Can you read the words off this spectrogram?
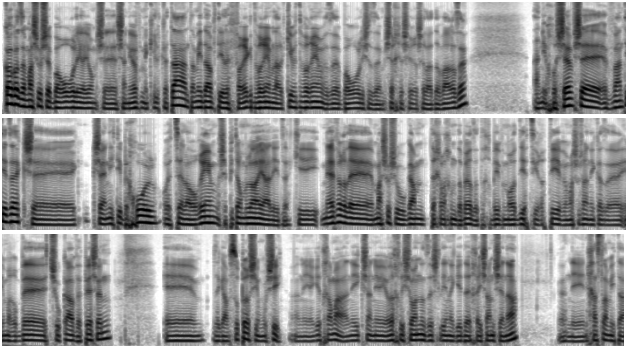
קודם כל זה משהו שברור לי היום ש, שאני אוהב מגיל קטן, תמיד אהבתי לפרק דברים, להרכיב דברים, וזה ברור לי שזה המשך ישיר של הדבר הזה. אני חושב שהבנתי את זה כש, כשאני הייתי בחו"ל, או אצל ההורים, שפתאום לא היה לי את זה. כי מעבר למשהו שהוא גם, תכף אנחנו נדבר, זה תחביב מאוד יצירתי, ומשהו שאני כזה עם הרבה תשוקה ופשן, אה, זה גם סופר שימושי. אני אגיד לך מה, אני כשאני הולך לישון, אז יש לי נגיד חיישן שינה. אני נכנס למיטה,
